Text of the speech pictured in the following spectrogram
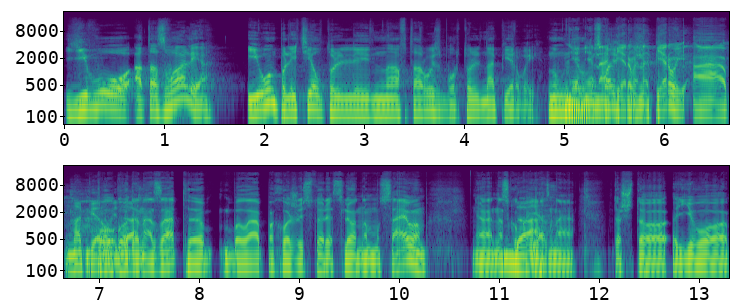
его отозвали, и он полетел то ли на второй сбор, то ли на первый. Ну, мне не, не на первый, на первый, а на первый, полгода да. назад э, была похожая история с Леоном Мусаевым, э, насколько да. я знаю то, что его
